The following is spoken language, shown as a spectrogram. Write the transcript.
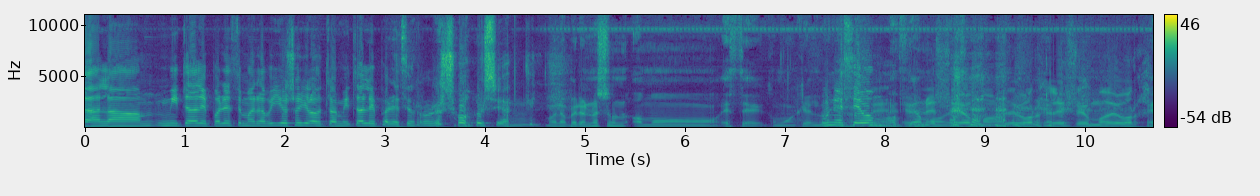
a la mitad le parece maravilloso y a la otra mitad le parece horroroso. O sea mm. Bueno, pero no es un homo, este, como aquel. ¿no? Un eceomo. Un eceomo de Borja. El eceomo de Borja.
